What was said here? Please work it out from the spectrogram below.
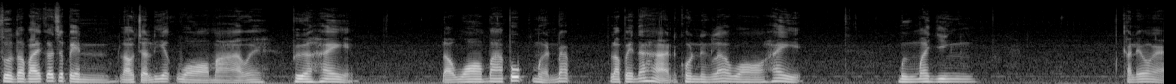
ส่วนต่อไปก็จะเป็นเราจะเรียกวอมาเว้ยเพื่อให้ เราวอมาปุ๊บเหมือนแบบ เราเป็นทหารคนหนึ่งแล้ววอให้ มึงมายิงเขาเรียกว่าไง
